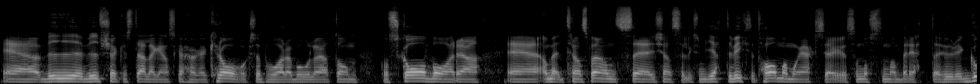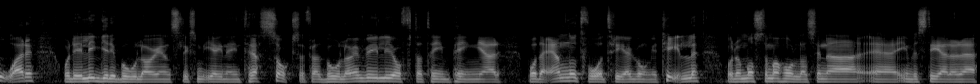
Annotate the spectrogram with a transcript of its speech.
Eh, vi, vi försöker ställa ganska höga krav också på våra bolag. att De, de ska vara Eh, ja, transparens eh, känns liksom jätteviktigt. Har man många aktieägare så måste man berätta hur det går. Och det ligger i bolagens liksom, egna intresse också. För att bolagen vill ju ofta ta in pengar både en, och två och tre gånger till. Och då måste man hålla sina eh, investerare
